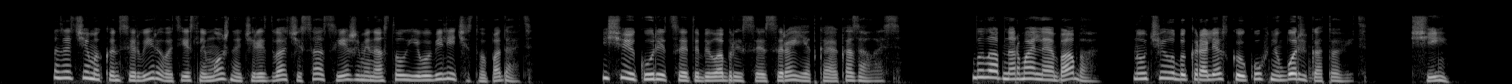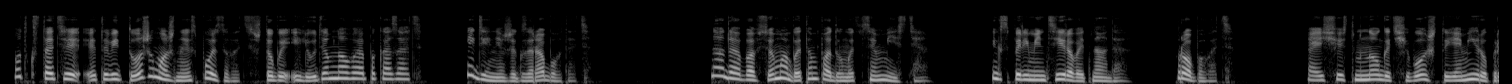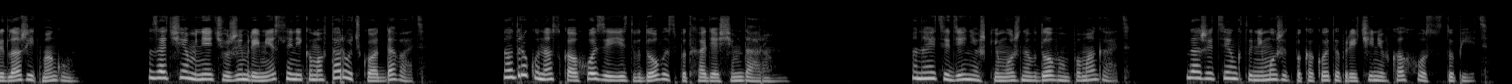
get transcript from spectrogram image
Зачем их консервировать, если можно через два часа свежими на стол Его Величества подать? Еще и курица эта белобрысая сыроедкая оказалась. Была бы нормальная баба, научила бы королевскую кухню борщ готовить. Щи. Вот, кстати, это ведь тоже можно использовать, чтобы и людям новое показать, и денежек заработать. Надо обо всем об этом подумать всем вместе. Экспериментировать надо. Пробовать. А еще есть много чего, что я миру предложить могу. Зачем мне чужим ремесленникам авторучку отдавать? А вдруг у нас в колхозе есть вдовы с подходящим даром? А на эти денежки можно вдовам помогать. Даже тем, кто не может по какой-то причине в колхоз вступить.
